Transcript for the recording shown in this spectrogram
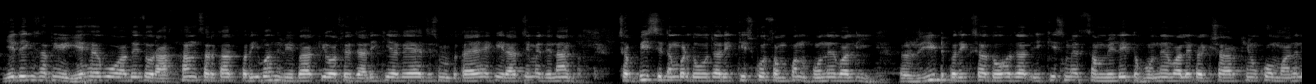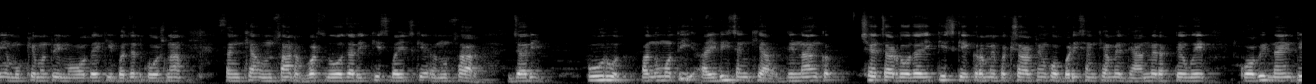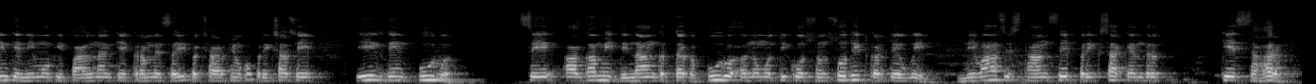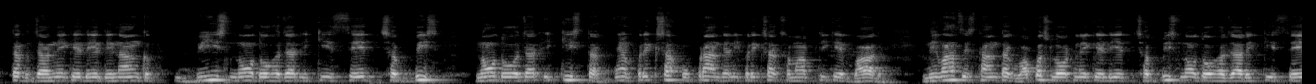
ये देखिए साथियों, यह है वो आदेश जो राजस्थान सरकार परिवहन विभाग की ओर से जारी किया गया है, जिसमें बताया है कि राज्य में दिनांक 26 सितंबर 2021 को संपन्न होने वाली रीट परीक्षा 2021 में सम्मिलित होने वाले परीक्षार्थियों को माननीय मुख्यमंत्री महोदय की बजट घोषणा संख्या उनसाठ वर्ष 2021-22 के अनुसार जारी पूर्व अनुमति आईडी संख्या दिनांक छः चार दो हज़ार इक्कीस के क्रम में परीक्षार्थियों को बड़ी संख्या में ध्यान में रखते हुए कोविड नाइन्टीन के नियमों की पालना के क्रम में सभी परीक्षार्थियों को परीक्षा से एक दिन पूर्व से आगामी दिनांक तक पूर्व अनुमति को संशोधित करते हुए निवास स्थान से परीक्षा केंद्र के शहर तक जाने के लिए दिनांक 20 नौ 2021 से 26 नौ 2021 तक। एवं परीक्षा उपरांत यानी परीक्षा समाप्ति के बाद निवास स्थान तक वापस लौटने के लिए 26 नौ 2021 से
